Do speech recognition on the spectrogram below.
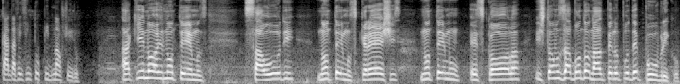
cada vez entupido de mau cheiro. Aqui nós não temos saúde, não temos creches, não temos escola, estamos abandonados pelo poder público.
